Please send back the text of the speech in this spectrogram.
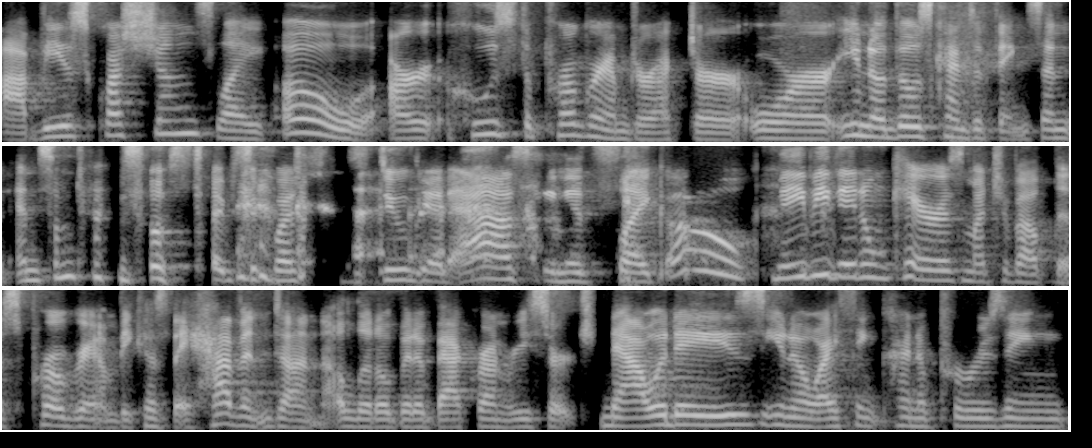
obvious questions like oh are who's the program director? or you know those kinds of things. And and sometimes those types of questions do get asked and it's like oh oh, maybe they don't care as much about this program because they haven't done a little bit of background research. Nowadays, you know, I think kind of perusing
